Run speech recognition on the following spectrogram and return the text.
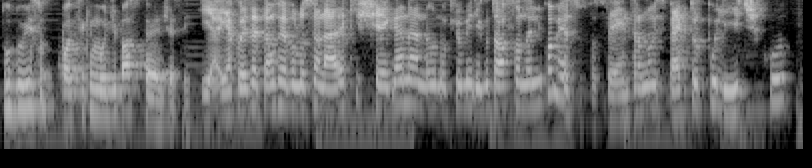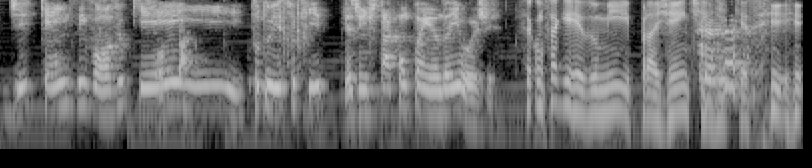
Tudo isso pode ser que mude bastante, assim. E a, e a coisa é tão revolucionária que chega na- no, no que o Merigo estava falando ali no começo. Você entra num espectro político de quem desenvolve o quê Opa. e tudo isso que a gente está acompanhando aí hoje. Você consegue resumir pra gente, Henrique, esse,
